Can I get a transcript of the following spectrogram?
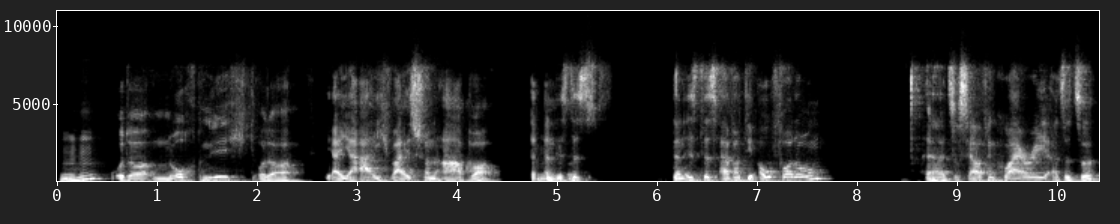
mhm. oder noch nicht oder ja, ja, ich weiß schon, aber, dann mhm. ist es dann ist es einfach die Aufforderung äh, zur Self-Inquiry, also zur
